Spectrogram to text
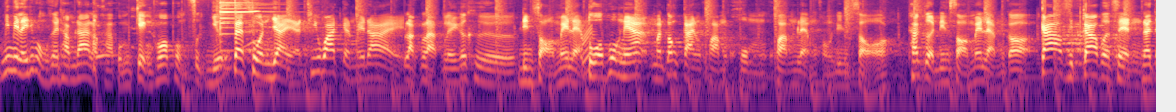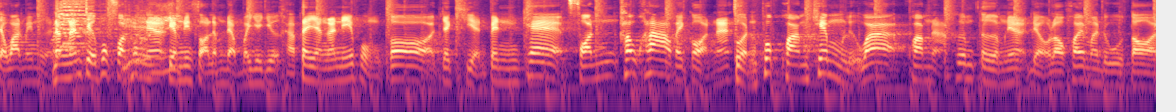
ไม่มีอะไรที่ผมเคยทำได้หรอกครับผมเก่งเพราะว่าผมฝึกเยอะแต่ส่วนใหญ่อะที่วาดกันไม่ได้หลัก ๆ เลยก็คือดินสอไม่แหลม ตัวพวกนี้มันต้องการความคมความแหลมของดินสอ ถ้าเกิดดินสอไม่แหลมก็ 99%น่าจะวาดไม่เหมือน ดังนั้นเจอพวกฟอนต์พวกนี้เตรียมดินสอแหลมๆไว้เยอะๆครับ แต่อย่างอันนี้ผมก็จะเขียนเป็นแค่ฟอนต์คร่าวๆไปก่อนนะ ส่วนพวกความเข้มหรือว่าความหนาเพิ่มเติมเนี่ยเดี๋ยวเราค่อยมาดูตอน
